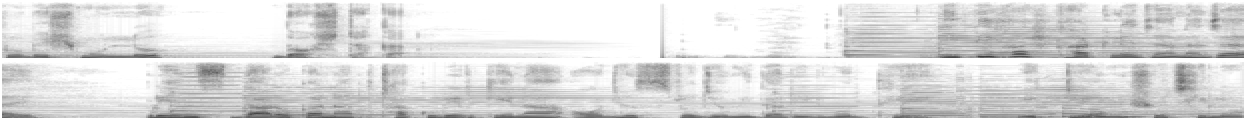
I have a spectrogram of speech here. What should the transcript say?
প্রবেশ মূল্য দশ টাকা। ইতিহাস ঘাটলে জানা যায়, প্রিন্স দ্বারকানাথ ঠাকুরের কেনা অজস্র জমিদারির মধ্যে একটি অংশ ছিল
